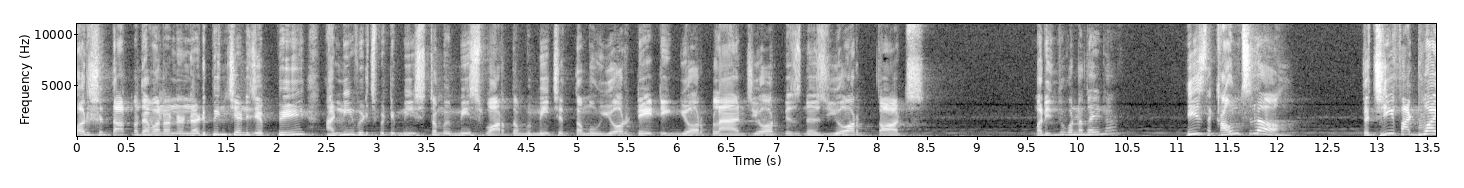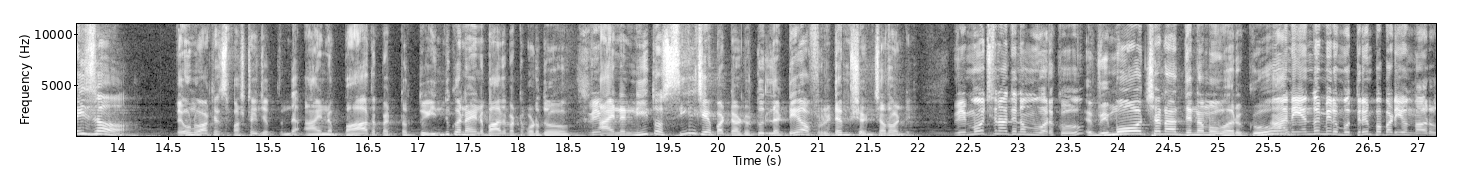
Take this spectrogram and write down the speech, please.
పరిశుద్ధాత్మ దేవా నన్ను నడిపించి అని చెప్పి అన్నీ విడిచిపెట్టి మీ ఇష్టము మీ స్వార్థము మీ చిత్తము your dating your plans your business your thoughts మరి ఎందుకు ఉన్నదైనా? Is the counsellor the chief adviser దేవుని వాక్యం స్పష్టంగా చెప్తుంది ఆయన బాధ పెట్టద్దు. ఎందుకని ఆయన బాధ పెట్టకూడదు? ఆయన నీతో సీల్ చేయబడ్డాడు to the day of redemption చదవండి. విమోచన దినం వరకు విమోచన దినము వరకు ఆయన ఎందు మీరు ముద్రింపబడి ఉన్నారు.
